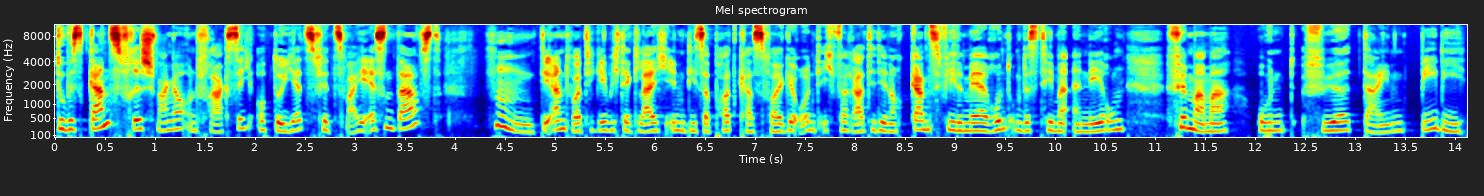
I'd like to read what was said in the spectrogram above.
Du bist ganz frisch schwanger und fragst dich, ob du jetzt für zwei essen darfst? Hm, die Antwort, die gebe ich dir gleich in dieser Podcast-Folge und ich verrate dir noch ganz viel mehr rund um das Thema Ernährung für Mama und für dein Baby.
